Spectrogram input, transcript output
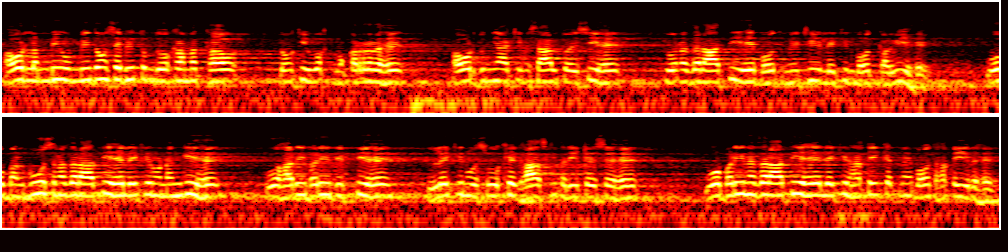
اور لمبی امیدوں سے بھی تم دھوکہ مت کھاؤ، کیونکہ وقت مقرر ہے۔ اور دنیا کی مثال تو ایسی ہے کہ وہ نظر آتی ہے بہت میٹھی لیکن بہت کڑوی ہے۔ وہ ملبوس نظر آتی ہے لیکن وہ ننگی ہے۔ وہ ہری بھری دکھتی ہے لیکن وہ سوکھے گھاس کی طریقے سے ہے۔ وہ بڑی نظر آتی ہے لیکن حقیقت میں بہت حقیر ہے۔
